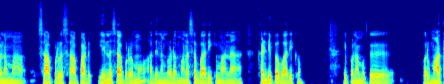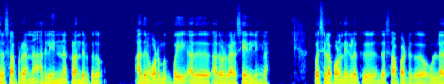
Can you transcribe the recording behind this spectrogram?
இப்போ நம்ம சாப்பிட்ற சாப்பாடு என்ன சாப்பிட்றோமோ அது நம்மளோட மனசை பாதிக்குமான்னா கண்டிப்பாக பாதிக்கும். இப்போ நமக்கு ஒரு மாத்திரை சாப்பிட்றோன்னா அதில் என்ன கலந்து இருக்குதோ அது உடம்புக்கு போய் அது அதோட வேலை செய்யுது இல்லைங்களா? இப்போ சில குழந்தைகளுக்கு இந்த சாப்பாட்டுக்கு உள்ள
